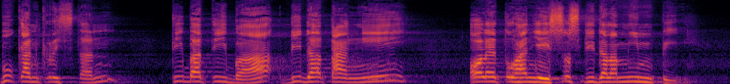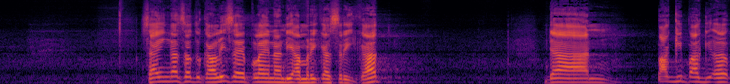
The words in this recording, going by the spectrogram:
bukan Kristen, tiba-tiba didatangi oleh Tuhan Yesus di dalam mimpi. Saya ingat satu kali saya pelayanan di Amerika Serikat dan pagi-pagi eh,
